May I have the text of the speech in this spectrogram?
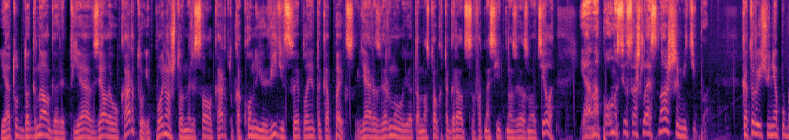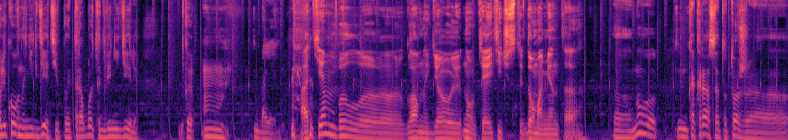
я тут догнал, говорит, я взял его карту и понял, что он нарисовал карту, как он ее видит своей планете Капекс. Я развернул ее там на столько-то градусов относительно звездного тела, и она полностью сошлась с нашими, типа, которые еще не опубликованы нигде, типа, это работает две недели. Такой, «М, блин. А кем был э, главный герой, ну, теоретически, до момента... Э, Ну, как раз это тоже э,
